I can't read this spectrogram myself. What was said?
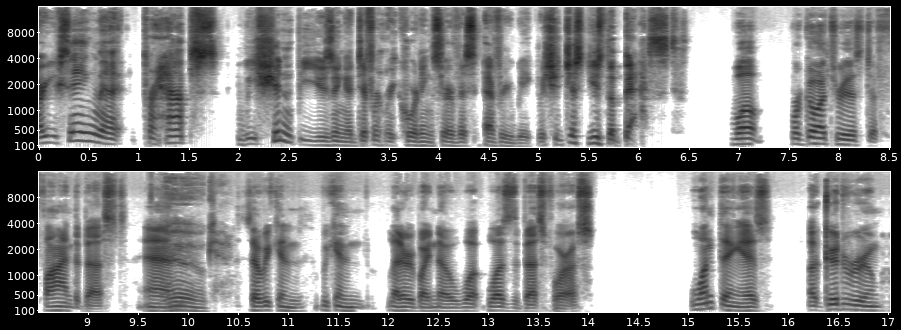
are you saying that perhaps we shouldn't be using a different recording service every week? We should just use the best? Well, we're going through this to find the best. And okay so we can we can let everybody know what was the best for us. One thing is a good room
